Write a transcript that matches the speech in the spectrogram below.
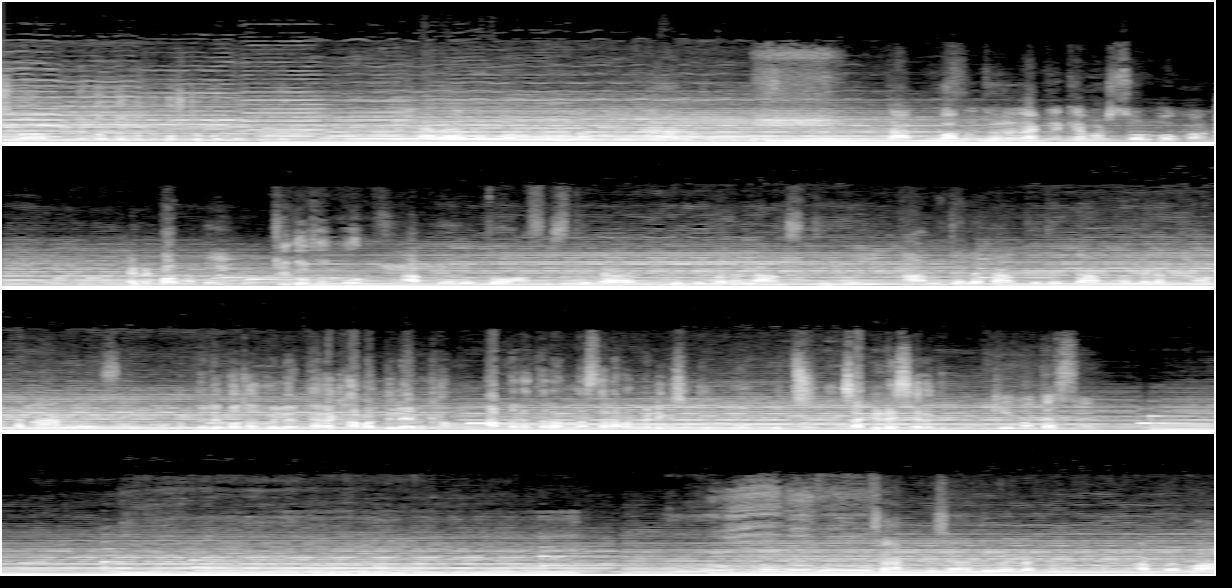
স্যার আপনি তাদের কথা কষ্ট করবেন না। খেলা এত বড় বড় মানুষ আর আমি কথা ধরে রাখলে কেমন চলবো কন? একটা কথা বই কি কথা কন আপনারও তো অফিস থেকে দুপুরবেলা লাঞ্চ দিবই আমি তাহলে কালকে থেকে আপনার খাওয়াটা না যাই হ্যাঁ? কথা বললেন এরা খাবার দিলে আমি খাব আপনার হাতে রান্না স্যার আমার পেটে কিছু ঢুকবো বুঝছি? চাকরিটা ছেড়ে দিন। কি করতেছেন চাকরি ছাড়া দিলে রাখেন আপনার মা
